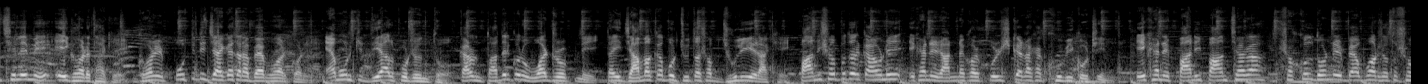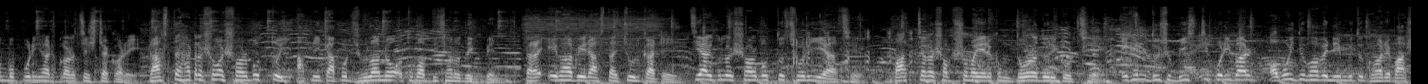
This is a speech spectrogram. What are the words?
ছেলে মেয়ে এই ঘরে থাকে। ঘরের প্রতিটি জায়গায় তারা ব্যবহার করে, এমনকি দেয়াল পর্যন্ত। কারণ তাদের কোনো ওয়ার্ড্রোপ নেই, তাই জামা কাপড় জুতা সব ঝুলিয়ে রাখে। পানি স্বল্পতার কারণে এখানে রান্নাঘর পরিষ্কার রাখা খুবই কঠিন। এখানে পানি, পান ছাড়া সকল ধরনের ব্যবহার যত সম্ভব পরিহার করার চেষ্টা করে। রাস্তায় হাঁটার সময় সর্বত্রই আপনি কাপড় ঝুলানো অথবা বিছানো দেখবেন। তারা এভাবে রাস্তায় চুল কাটে। চেয়ারগুলো সর্বত্র ছড়িয়ে আছে। বাচ্চারা সবসময় এরকম দৌড়াদৌড়ি করছে। এখানে দুশো বিশটি পরিবার অবৈধভাবে নির্মিত ঘরে বাস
